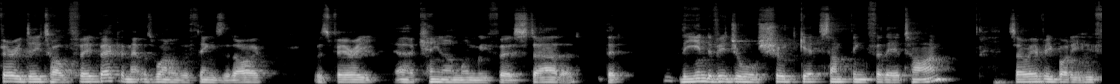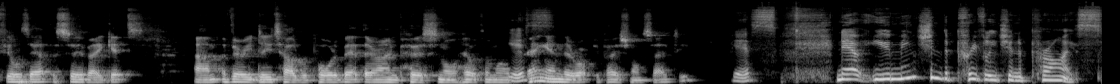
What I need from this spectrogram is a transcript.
very detailed feedback, and that was one of the things that I was very uh, keen on when we first started, that the individual should get something for their time. So everybody who fills out the survey gets um, a very detailed report about their own personal health and well-being yes. and their occupational safety. Yes. Now, you mentioned the privilege and a price.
